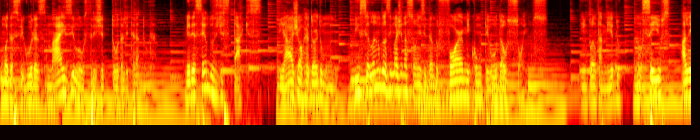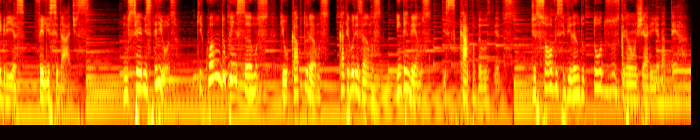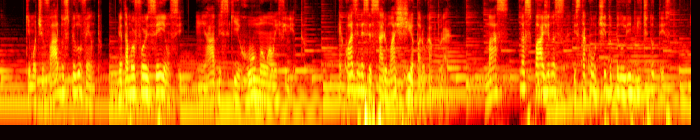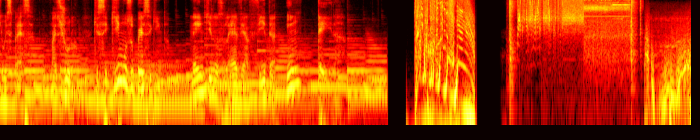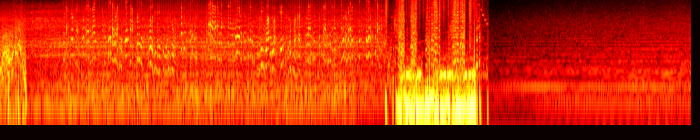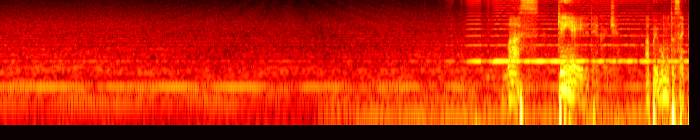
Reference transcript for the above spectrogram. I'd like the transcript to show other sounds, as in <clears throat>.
uma das figuras mais ilustres de toda a literatura. Merecendo os destaques, viaja ao redor do mundo, pincelando as imaginações e dando forma e conteúdo aos sonhos. Implanta medo, anseios, alegrias, felicidades. Um ser misterioso, que quando pensamos que o capturamos, categorizamos, entendemos, escapa pelos dedos, dissolve-se virando todos os grãos de areia da terra, que motivados pelo vento, metamorfoseiam-se em aves que rumam ao infinito. É quase necessário magia para o capturar, mas nas páginas está contido pelo limite do texto que o expressa, mas juro que seguimos o perseguindo, nem que nos leve a vida inteira.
